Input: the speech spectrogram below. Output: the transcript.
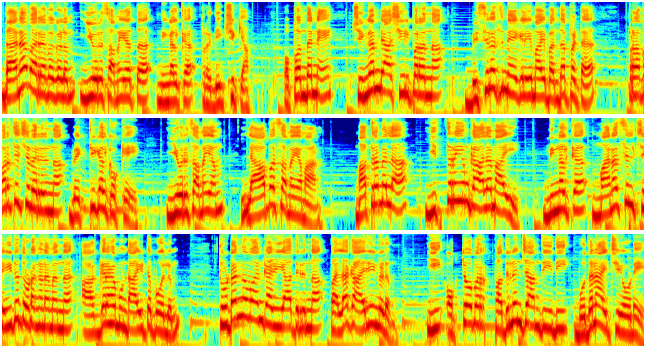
ധനവരവുകളും ഈ ഒരു സമയത്ത് നിങ്ങൾക്ക് പ്രതീക്ഷിക്കാം. ഒപ്പം തന്നെ ചിങ്ങം രാശിയിൽ പിറന്ന ബിസിനസ് മേഖലയുമായി ബന്ധപ്പെട്ട് പ്രവർത്തിച്ചു വരുന്ന വ്യക്തികൾക്കൊക്കെ ഈ ഒരു സമയം ലാഭസമയമാണ്. മാത്രമല്ല ഇത്രയും കാലമായി നിങ്ങൾക്ക് മനസ്സിൽ ചെയ്തു തുടങ്ങണമെന്ന് ആഗ്രഹമുണ്ടായിട്ട് പോലും തുടങ്ങുവാൻ കഴിയാതിരുന്ന പല കാര്യങ്ങളും ഈ ഒക്ടോബർ പതിനഞ്ചാം തീയതി ബുധനാഴ്ചയോടെ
